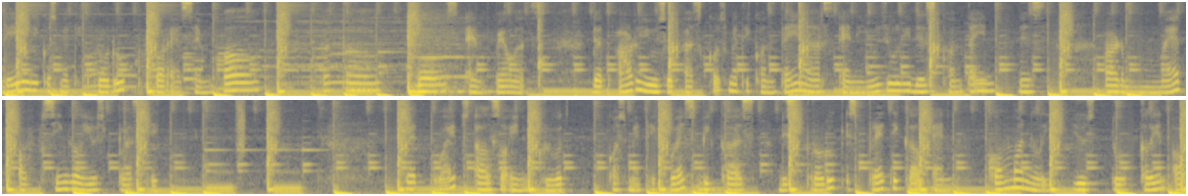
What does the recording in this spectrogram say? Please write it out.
daily cosmetic products, for example, bottle, bowls, and pellets that are used as cosmetic containers and usually these containers are made of single-use plastic. Wet wipes also include cosmetic waste because this product is practical and commonly used to clean or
